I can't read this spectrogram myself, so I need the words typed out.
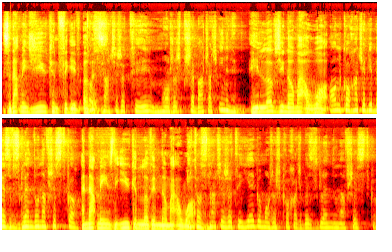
So that means you can forgive To others. znaczy, że ty możesz przebaczać innym. He loves you no matter what. On kocha ciebie bez względu na wszystko. And that means that you can love him no matter I what. to znaczy, że ty Jego możesz kochać bez względu na wszystko.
